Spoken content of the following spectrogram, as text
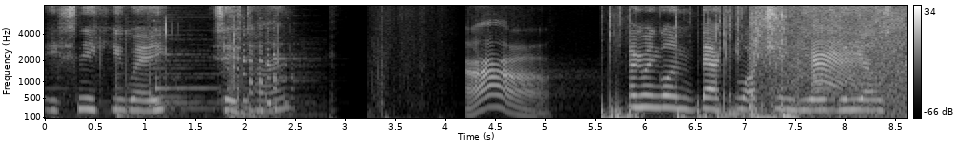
A sneaky way to save time. Oh. I recommend going back and watching the old ah. videos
